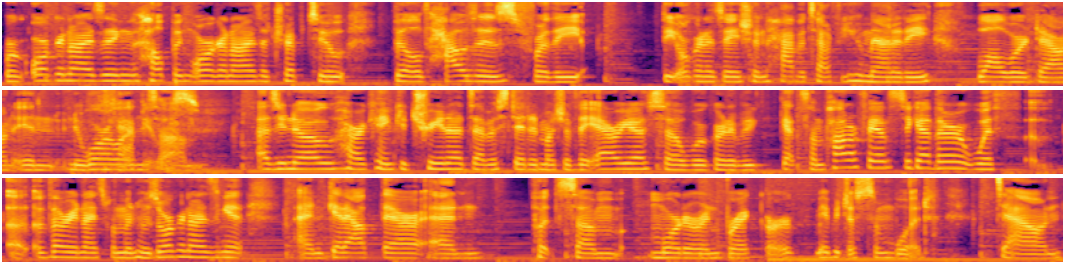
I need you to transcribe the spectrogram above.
We're organizing, helping organize a trip to build houses for the the organization Habitat for Humanity while we're down in New Orleans. Um, as you know, Hurricane Katrina devastated much of the area, so we're going to be, get some Potter fans together with a, a very nice woman who's organizing it and get out there and put some mortar and brick or maybe just some wood down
